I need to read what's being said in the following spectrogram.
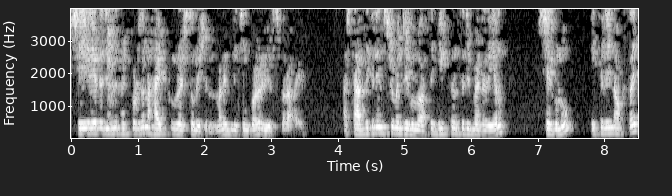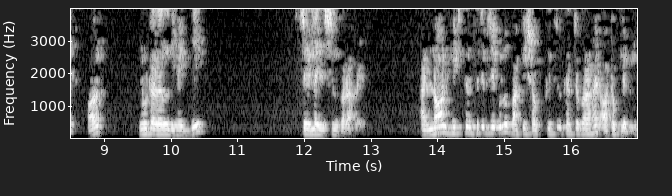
সেই এরিয়াটা ডিসইনফেক্ট করার জন্য হাইড্রোক্লোরাইড সলিউশন মানে ব্লিচিং পাউডার ইউজ করা হয়। আর সার্জিক্যাল ইনস্ট্রুমেন্ট যেগুলো আছে হিট সেন্সিটিভ ম্যাটেরিয়াল সেগুলো ইথিলিন অক্সাইড অর গ্লুটারাল ডিহাইড দিয়ে স্টেরিলাইজেশন করা হয়। আর নন হিট সেন্সিটিভ যেগুলো, বাকি সব কিছুর ক্ষেত্রে করা হয় অটোক্লেভিং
